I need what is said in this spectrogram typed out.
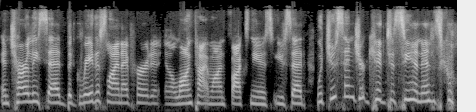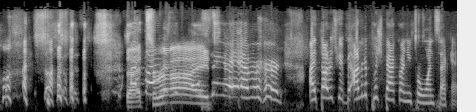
And Charlie said the greatest line I've heard in, in, a long time on Fox News. You said, "Would you send your kid to CNN school?" was, That's right. thing I ever heard. I thought it was great, but I'm going to push back on you for one second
